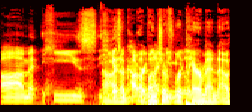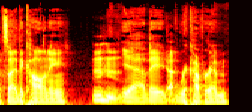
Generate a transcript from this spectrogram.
um, he's he Uh, gets a, recovered. a bunch like, of repairmen outside the colony. Mhm. Yeah, they Yeah. recover him,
